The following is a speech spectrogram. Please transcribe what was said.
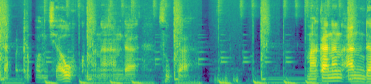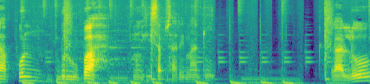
dapat terbang jauh ke mana Anda suka. Makanan Anda pun berubah menghisap sari madu. Lalu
